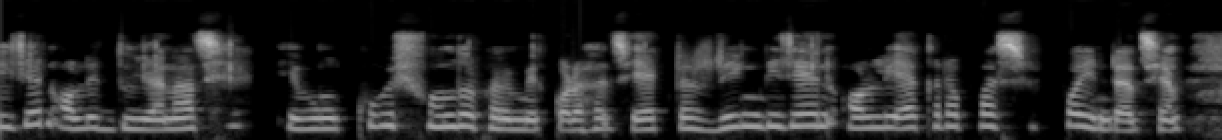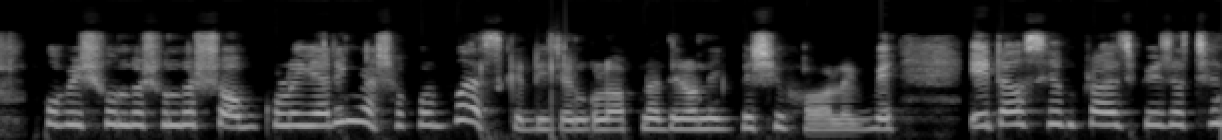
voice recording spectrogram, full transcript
ডিজাইন অনলি দুই আনা আছে এবং খুবই সুন্দরভাবে মেক করা হয়েছে। একটা রিং ডিজাইন অনলি এক আনা পাঁচ পয়েন্ট আছে। খুবই সুন্দর সুন্দর সবগুলো ইয়ারিং আশা করব আজকের ডিজাইনগুলো আপনাদের অনেক বেশি ভালো লাগবে। এটাও সেম প্রাইস পেয়ে যাচ্ছেন,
